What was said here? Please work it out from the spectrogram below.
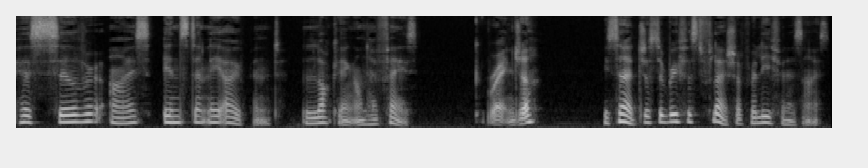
His silver eyes instantly opened, locking on her face. Granger, he said, just the briefest flash of relief in his eyes.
